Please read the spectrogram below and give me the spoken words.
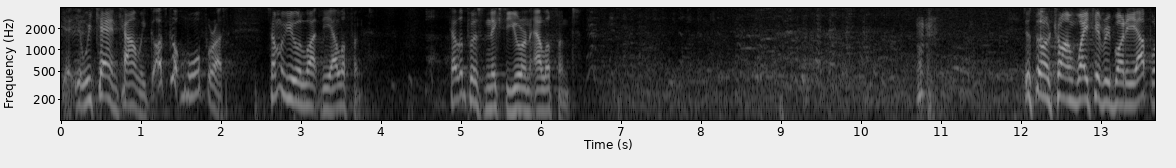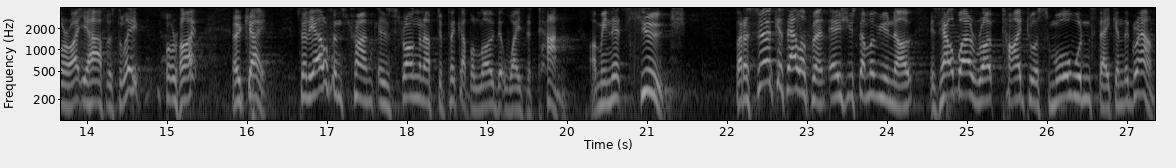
yeah, yeah, we can, can't we? God's got more for us. Some of you are like the elephant. Tell the person next to you, you're an elephant. Just thought I'd try and wake everybody up, all right? You're half asleep, all right? Okay. So the elephant's trunk is strong enough to pick up a load that weighs a ton. I mean, that's huge. But a circus elephant, as you, some of you know, is held by a rope tied to a small wooden stake in the ground.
